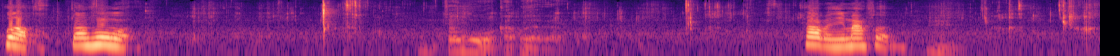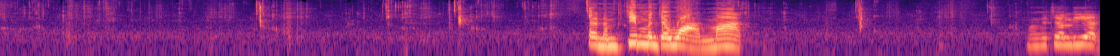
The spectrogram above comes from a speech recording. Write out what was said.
เผือกเต้าหู้เต้าหู้กับเผือกเลยชอบอันนี้มากสุดอืมแต่น้ำจิ้มมันจะหวานมาก มันก็จะเลี่ยน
